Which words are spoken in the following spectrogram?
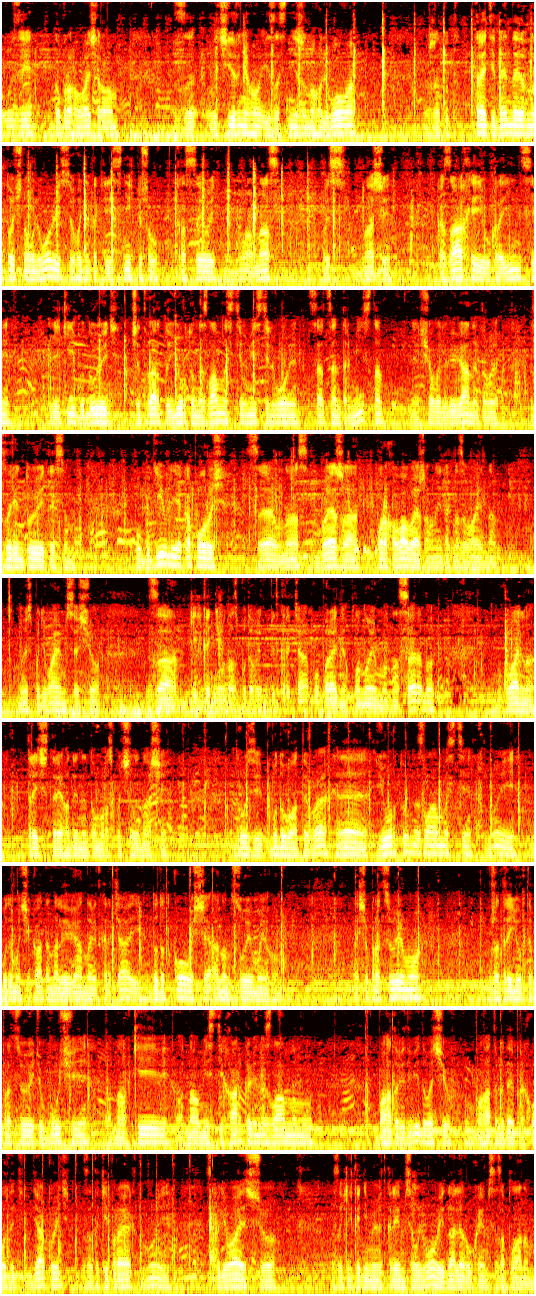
Друзі, доброго вечора вам з вечірнього і засніженого Львова. Вже тут третій день, мабуть, точно у Львові. Сьогодні такий сніг пішов красивий. Ну а в нас ось наші казахи і українці, які будують четверту юрту незламності в місті Львові. Це центр міста. Якщо ви львів'яни, то ви зорієнтуєтесь по будівлі, яка поруч. Це у нас вежа, порохова вежа, вони так називають. Да. Ну і сподіваємося, що за кілька днів у нас буде відкриття. Попередньо плануємо на середу. Буквально 3-4 години тому розпочали наші друзі будувати ве- е, юрту незламності. Ну і будемо чекати на львів'ян на відкриття і додатково ще анонсуємо його. Так що працюємо. Вже три юрти працюють у Бучі, одна в Києві, одна в місті Харкові незламному. Багато відвідувачів, багато людей приходить, дякують за такий проект. Ну і сподіваюсь, що за кілька днів ми відкриємося у Львові і далі рухаємося за планом.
